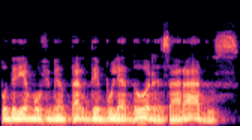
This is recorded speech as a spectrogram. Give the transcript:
poderia movimentar debulhadoras, arados,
